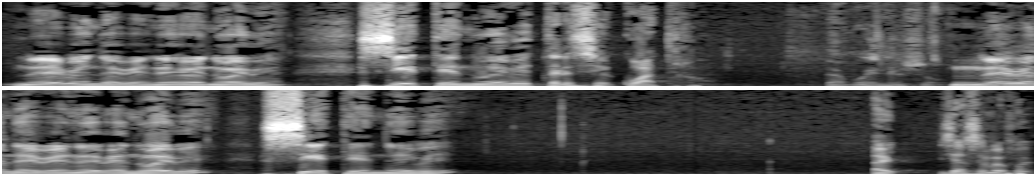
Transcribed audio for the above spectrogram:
9999 7934. Está bueno eso. 9999 79 Ay, ya se me fue.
